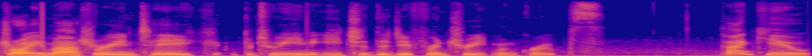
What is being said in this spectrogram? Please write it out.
dry matter intake between each of the different treatment groups. Thank you.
